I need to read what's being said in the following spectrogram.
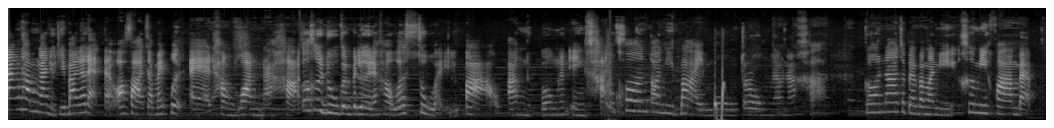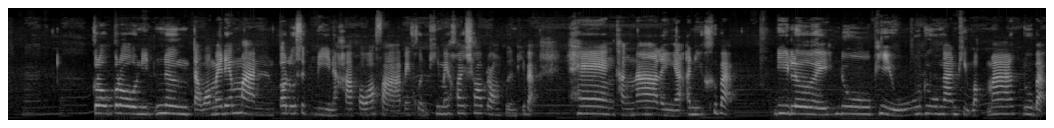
นั่งทำงานอยู่ที่บ้านนั่นแหละ แต่ว่าฟ้าจะไม่เปิดแอร์ทั้งวันนะคะ ก็คือดูกันไปเลยนะคะว่าสวยหรือเปล่าปังหรือโป้งนั่นเองค่ะ ทุกคนตอนนี้บ่ายโมงตรงแล้วนะคะ ก็น่าจะเป็นประมาณนี้คือมีความแบบโกรโกรนิดนึง แต่ว่าไม่ได้มันก็รู้สึกดีนะคะ เพราะว่าฟ้าเป็นคนที่ไม่ค่อยชอบรองพื้นที่แบบแห้งทั้งหน้าอะไรเงี้ย อันนี้คือแบบดีเลย ดูผิวดูงานผิวมากๆ ดูแบบ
